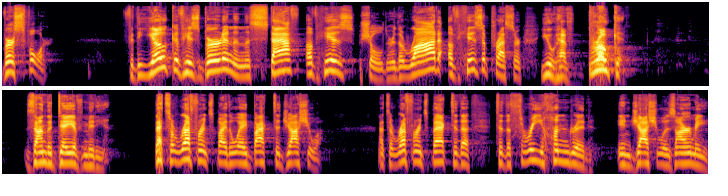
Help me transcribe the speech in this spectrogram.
Verse 4 For the yoke of his burden and the staff of his shoulder, the rod of his oppressor, you have broken is on the day of Midian. That's a reference, by the way, back to Joshua. That's a reference back to the, to the 300 in Joshua's army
